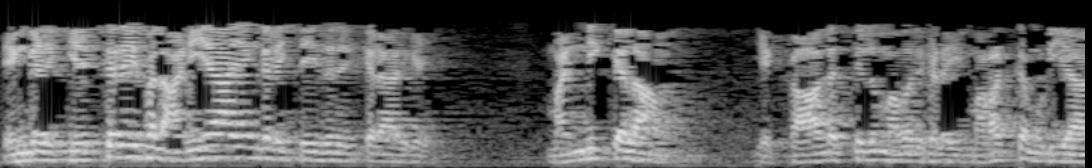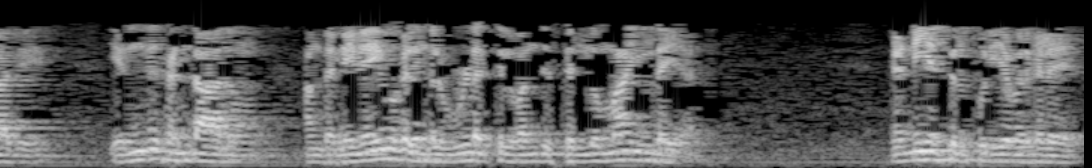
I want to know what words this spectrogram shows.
எங்களுக்கு எத்தனை பல அநியாயங்களை செய்திருக்கிறார்கள். மன்னிக்கலாம். எக்காலத்திலும் அவர்களை மறக்க முடியாது. எங்கு கண்டாலும் அந்த நினைவுகள் எங்கள் உள்ளத்தில் வந்து செல்லுமா இல்லையா? கண்ணியத்திற்குரியவர்களே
